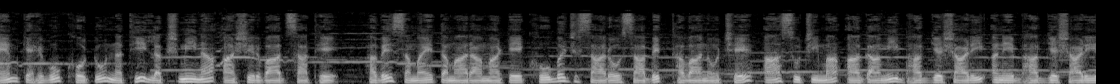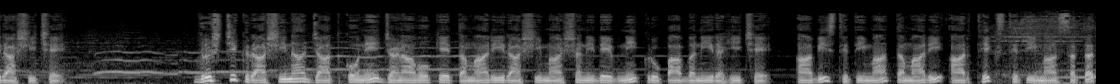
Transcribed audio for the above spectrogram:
એમ કહેવું ખોટું નથી. લક્ષ્મીના આશીર્વાદ સાથે હવે સમય તમારા માટે ખૂબ જ સારો સાબિત થવાનો છે. આ સૂચિમાં આગામી ભાગ્યશાળી અને ભાગ્યશાળી રાશિ છે. વૃશ્ચિક રાશિના જાતકોને જણાવો કે તમારી રાશિમાં શનિદેવની કૃપા બની રહી છે. આવી સ્થિતિમાં તમારી આર્થિક સ્થિતિમાં સતત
